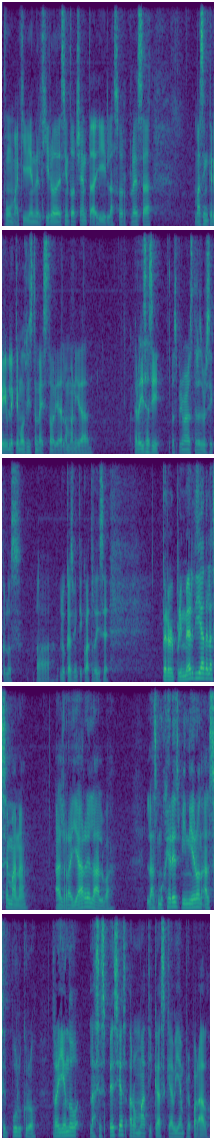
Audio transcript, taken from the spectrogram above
pum, aquí viene el giro de 180 y la sorpresa más increíble que hemos visto en la historia de la humanidad. Pero dice así, los primeros tres versículos, uh, Lucas 24, dice, pero el primer día de la semana, al rayar el alba, las mujeres vinieron al sepulcro trayendo las especias aromáticas que habían preparado,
